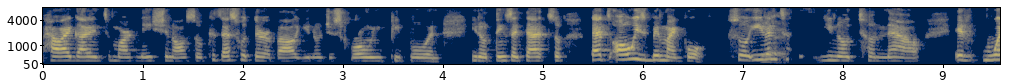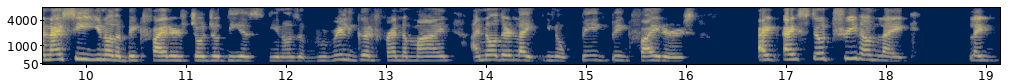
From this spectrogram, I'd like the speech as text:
how i got into Marv Nation also because that's what they're about you know just growing people and you know things like that. So that's always been my goal so even yeah. to, you know till now if when i see you know the big fighters jojo diaz you know is a really good friend of mine i know they're like you know big big fighters i i still treat them like like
